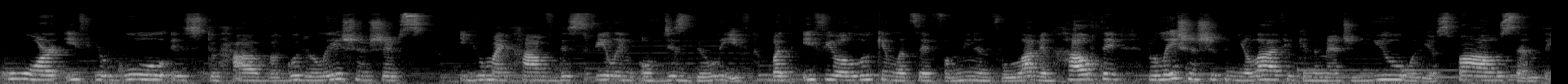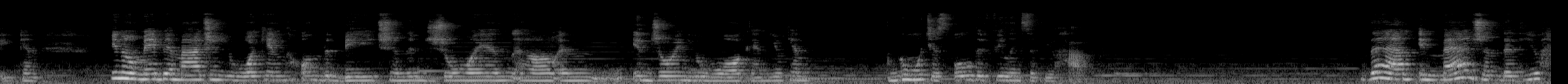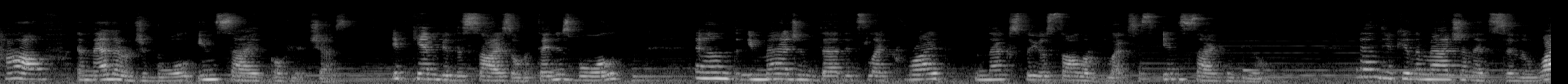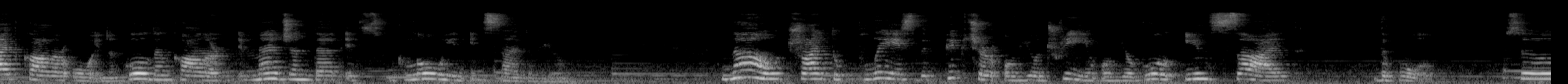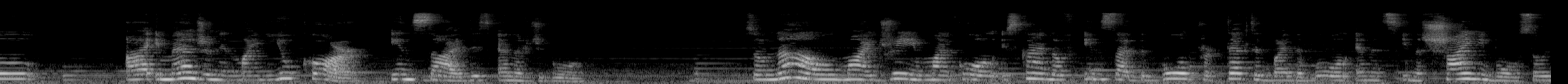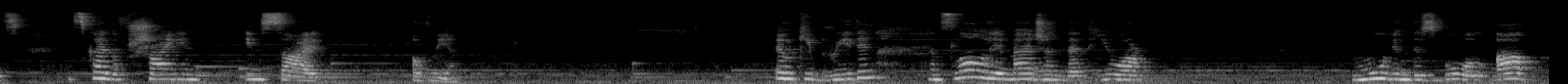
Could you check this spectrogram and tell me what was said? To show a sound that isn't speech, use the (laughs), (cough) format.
Or if your goal is to have uh, good relationships you might have this feeling of disbelief. But if you are looking let's say for meaningful loving healthy relationship in your life you can imagine you with your spouse and you can you know maybe imagine you walking on the beach and enjoying uh, and enjoying your walk and you can notice all the feelings that you have. Then imagine that you have an energy ball inside of your chest. It can be the size of a tennis ball and imagine that it's like right next to your solar plexus inside of you. And you can imagine it's in a white color or in a golden color. Imagine that it's glowing inside of you. Now try to place the picture of your dream, of your goal inside the ball. So I imagine in my new car inside this energy ball. So now my dream, my goal is kind of inside the ball, protected by the ball, and it's in a shiny ball. So it's it's kind of shining inside of me. And keep breathing and slowly imagine that you are moving this ball up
